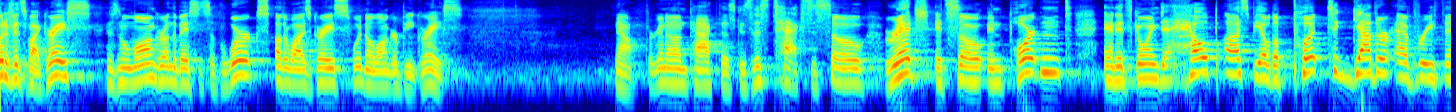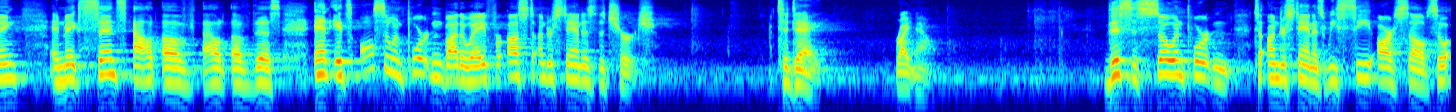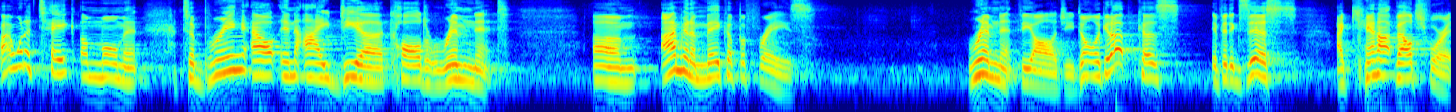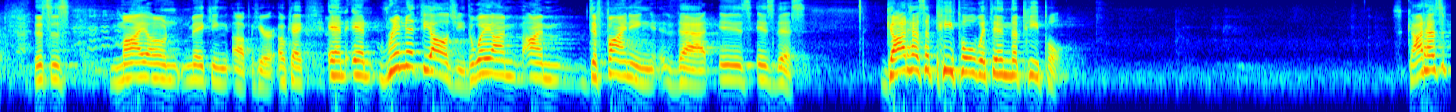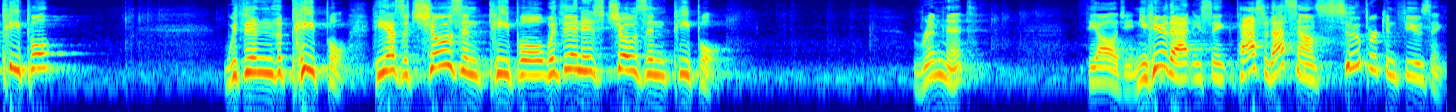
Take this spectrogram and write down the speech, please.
But if it's by grace, it's no longer on the basis of works, otherwise, grace would no longer be grace. Now, we're going to unpack this because this text is so rich, it's so important, and it's going to help us be able to put together everything and make sense out of, out of this. And it's also important, by the way, for us to understand as the church today, right now. This is so important to understand as we see ourselves. So, I want to take a moment to bring out an idea called remnant. Um, I'm going to make up a phrase remnant theology. Don't look it up because if it exists, I cannot vouch for it. This is my own making up here, okay? And, and remnant theology, the way I'm, I'm defining that is, is this God has a people within the people. So God has a people within the people. He has a chosen people within his chosen people. Remnant theology. And you hear that and you think, Pastor, that sounds super confusing.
